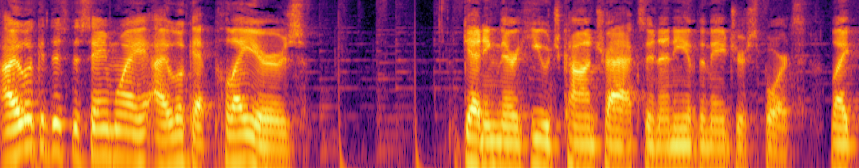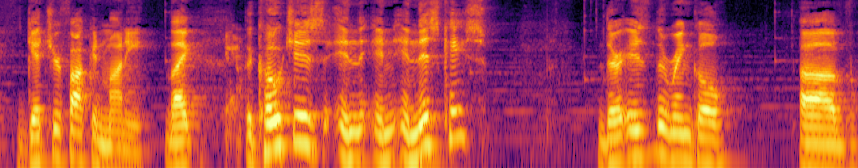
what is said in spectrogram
I look at this the same way I look at players getting their huge contracts in any of the major sports. Like, get your fucking money. Like Yeah. the coaches in in in this case, there is the wrinkle of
